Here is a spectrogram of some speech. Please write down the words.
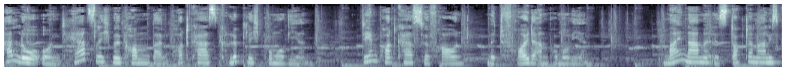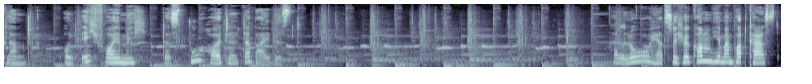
Hallo und herzlich willkommen beim Podcast Glücklich Promovieren, dem Podcast für Frauen mit Freude am Promovieren. Mein Name ist Dr. Marlies Klamt und ich freue mich, dass du heute dabei bist. Hallo, herzlich willkommen hier beim Podcast.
